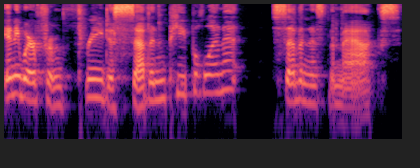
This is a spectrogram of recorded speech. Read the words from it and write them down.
anywhere from three to seven people in it. Seven is the max.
